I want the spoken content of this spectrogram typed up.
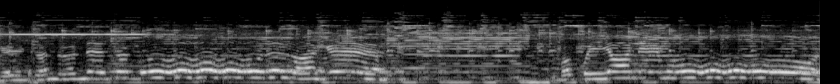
લાગે ચંદ્ર ને ચકોર લાગે. બપૈયા ને મોર.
